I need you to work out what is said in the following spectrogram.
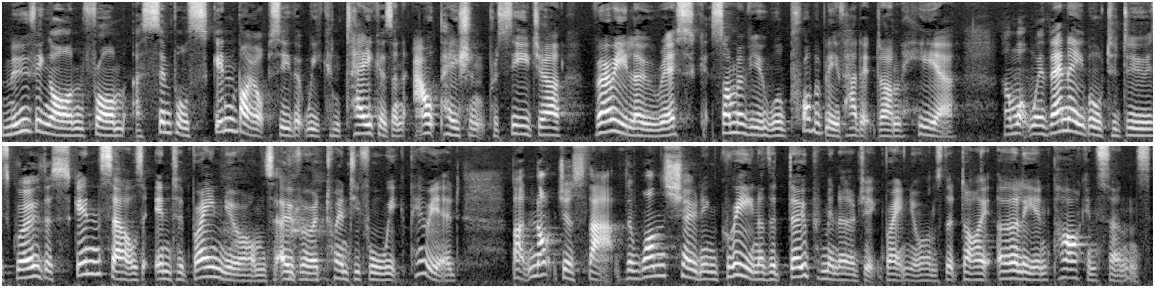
moving on from a simple skin biopsy that we can take as an outpatient procedure, very low risk. Some of you will probably have had it done here. And what we're then able to do is grow the skin cells into brain neurons over a 24 week period but not just that, the ones shown in green are the dopaminergic brain neurons that die early in Parkinson's.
